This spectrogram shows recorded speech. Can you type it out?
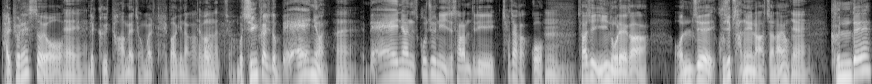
발표를 했어요. 예, 예. 근데 그 다음에 정말 대박이 나갔고 대박 났죠. 뭐 지금까지도 매년 네. 매년 꾸준히 이제 사람들이 찾아갔고 음. 사실 이 노래가 언제 94년에 나왔잖아요. 네. 근데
